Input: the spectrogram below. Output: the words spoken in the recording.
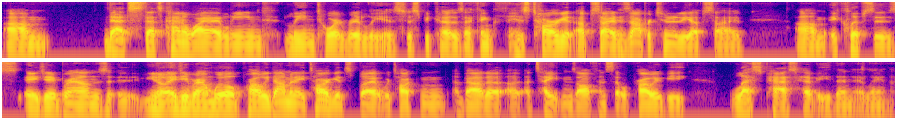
um, that's that's kind of why I leaned leaned toward Ridley is just because I think his target upside, his opportunity upside um, eclipses AJ Brown's. You know, AJ Brown will probably dominate targets, but we're talking about a, a Titans offense that will probably be less pass heavy than Atlanta.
